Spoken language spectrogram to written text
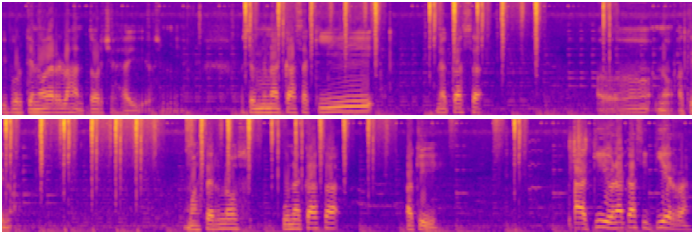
¿Y por qué no agarré las antorchas? Ay, Dios mío. Hacemos una casa aquí. Una casa... Oh, no, aquí no. Vamos a hacernos una casa aquí. Aquí, una casa y tierra.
